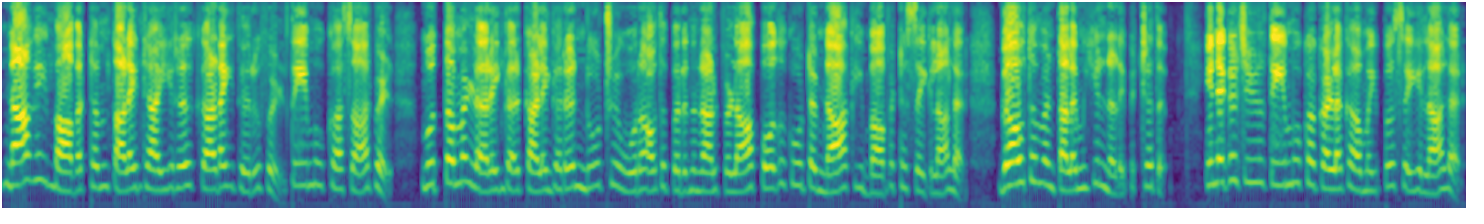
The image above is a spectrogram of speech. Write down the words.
நாகை மாவட்டம் தலைஞாயிறு கடை தெருவில் திமுக சார்பில் முத்தமிழ் அறிஞர் கலைஞரின் நூற்றி ஓராவது பிறந்தநாள் விழா பொதுக்கூட்டம் நாகை மாவட்ட செயலாளர் கௌதமன் தலைமையில் நடைபெற்றது. இந்நிகழ்ச்சியில் திமுக கழக அமைப்பு செயலாளர்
